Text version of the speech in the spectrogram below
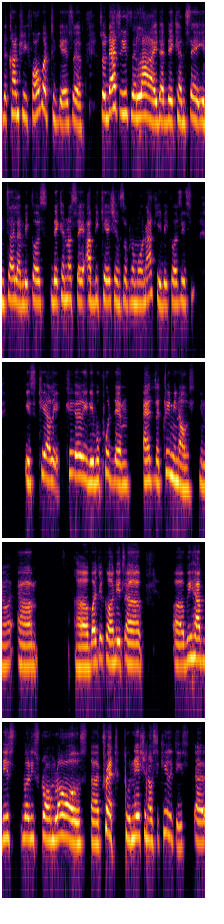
the country forward together. So that is the lie that they can say in Thailand because they cannot say abdications of the monarchy because it's it's clearly clearly they will put them as the criminals. You know, um, uh, what you call it? Uh, uh, we have these very strong laws uh, threat to national security. Uh,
